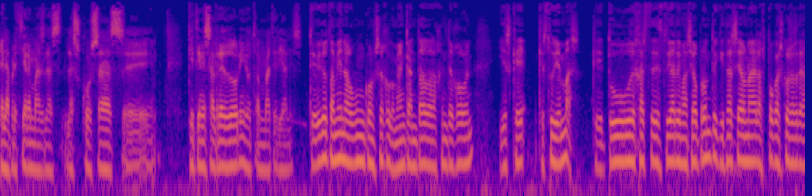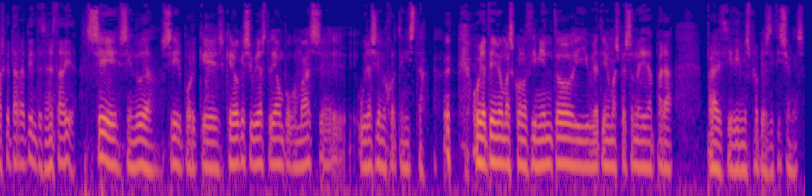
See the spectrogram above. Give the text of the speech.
el, apreciar más las, las cosas eh, que tienes alrededor y no tan materiales. Te he oído también algún consejo que me ha encantado a la gente joven y es que, que estudien más, que tú dejaste de estudiar demasiado pronto y quizás sea una de las pocas cosas de las que te arrepientes en esta vida. Sí, sin duda, sí, porque creo que si hubiera estudiado un poco más eh, hubiera sido mejor tenista, hubiera tenido más conocimiento y hubiera tenido más personalidad para, para decidir mis propias decisiones.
